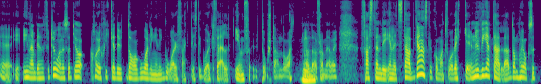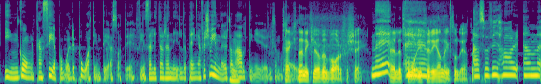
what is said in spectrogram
eh, inarbetat förtroende. Så att jag har skickat ut dagordningen igår faktiskt, igår kväll inför torsdagen då, några dagar framöver. Fastän det enligt stadgarna ska komma två veckor. Nu vet alla, de har ju också ingång, kan se på vår depå att det inte är så att det finns en liten renil där pengar försvinner. Utan allting är ju liksom okej. Tecknar ni klubben var för sig? Nej, Eller två i eh, förening som det heter? Alltså vi har en...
